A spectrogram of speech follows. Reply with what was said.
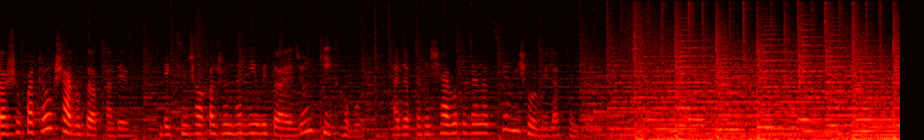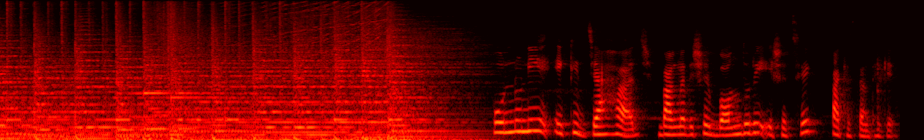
দর্শক পাঠক, স্বাগত আপনাদের। দেখছেন সকাল সন্ধ্যা নিয়মিত আয়োজন কি খবর? আজ আপনাদের স্বাগত জানাচ্ছি আমি শর্মিলা সেন্টার পণ্য নিয়ে একটি জাহাজ বাংলাদেশের বন্দরে এসেছে পাকিস্তান থেকে।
